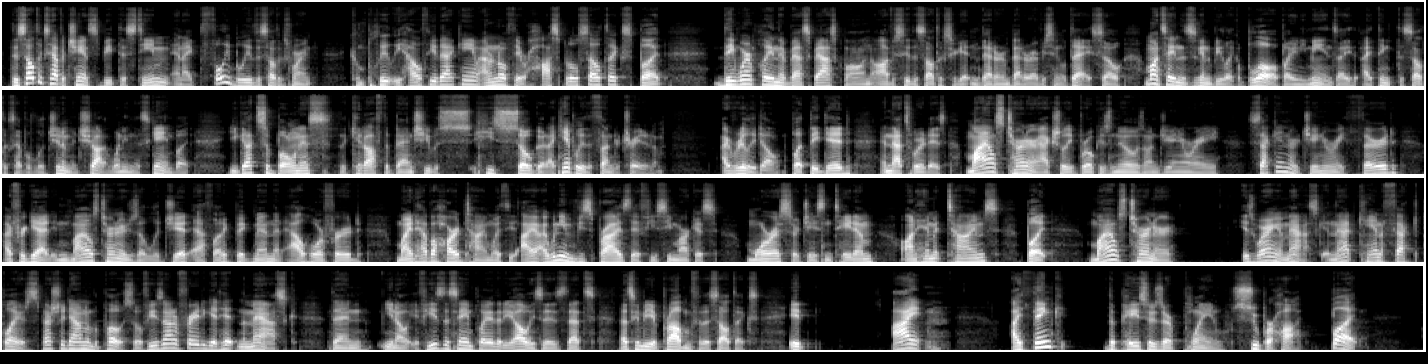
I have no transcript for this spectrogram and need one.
the Celtics have a chance to beat this team, and I fully believe the Celtics weren't completely healthy that game. I don't know if they were hospital Celtics, but they weren't playing their best basketball, and obviously the Celtics are getting better and better every single day. So I'm not saying this is going to be like a blowout by any means. I, I think the Celtics have a legitimate shot at winning this game, but you got Sabonis, the kid off the bench. He was he's so good. I can't believe the Thunder traded him. I really don't, but they did, and that's what it is. Miles Turner actually broke his nose on January 2nd or January 3rd. I forget. And Miles Turner is a legit athletic big man that Al Horford might have a hard time with. I, I wouldn't even be surprised if you see Marcus Morris or Jayson Tatum on him at times. But Miles Turner is wearing a mask, and that can affect players, especially down in the post. So if he's not afraid to get hit in the mask, then you know if he's the same player that he always is, that's that's gonna be a problem for the Celtics. It, I, I think the Pacers are playing super hot, but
